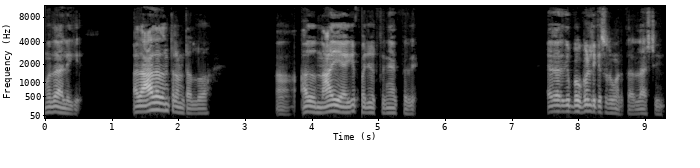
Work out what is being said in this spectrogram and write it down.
ಮೊದಲಿಗೆ. ಅದಾದ ನಂತರ ಉಂಟಲ್ವಾ? ಅದು ನಾಯಿಯಾಗಿ ಪರಿವರ್ತನೆ ಆಗ್ತದೆ. ಎಲ್ಲರಿಗೆ ಬೊಗಳ್ಲಿಕ್ಕೆ ಶುರು ಮಾಡ್ತಾರೆ ಲಾಸ್ಟಿಗೆ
